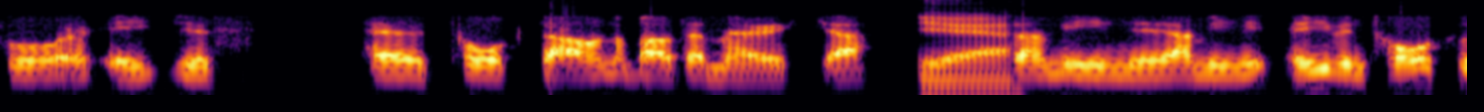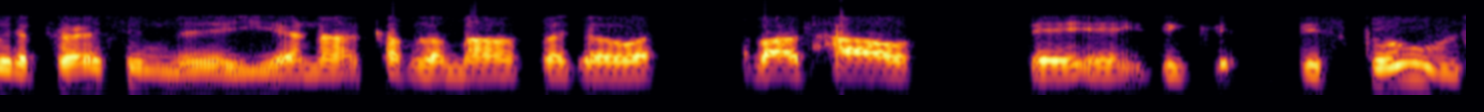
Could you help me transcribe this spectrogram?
for ages have talked down about America. Yeah. I mean, uh, I mean, I even talked with a person uh, you know, a couple of months ago about how the the, the schools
